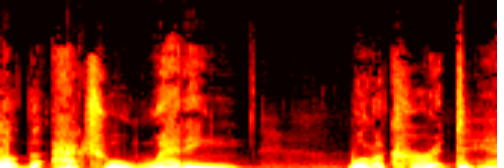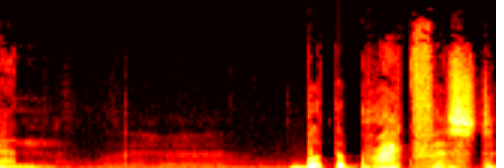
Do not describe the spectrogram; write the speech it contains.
of the actual wedding will occur at 10. But the breakfast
